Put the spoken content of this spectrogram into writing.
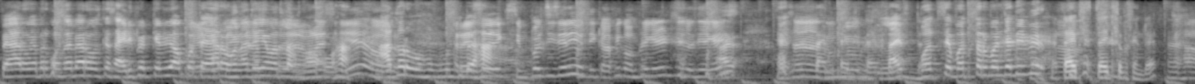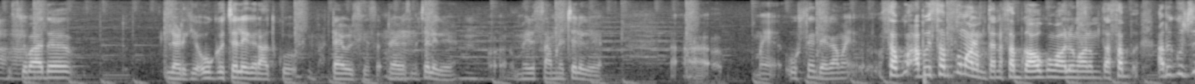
प्यार हो फिर कौन सा प्यार हो उसके साइड इफ़ेक्ट के लिए आपको तैयार होना चाहिए मतलब होना हाँ, और- अगर हाँ। एक सिंपल चीज़ें नहीं होती काफ़ी कॉम्प्लिकेटेड चीज़ होती है लाइफ बद से बदतर बन जाती फिर टाइप टाइप से पसंद है हाँ, हाँ। उसके बाद लड़के वो चले गए रात को ट्रैवल्स के साथ ट्रैवल्स में चले गए हम्म। और मेरे सामने चले गए मैं उसने देखा मैं सबको अभी सबको मालूम था ना सब गाँव को मालूम मालूम था सब अभी कुछ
